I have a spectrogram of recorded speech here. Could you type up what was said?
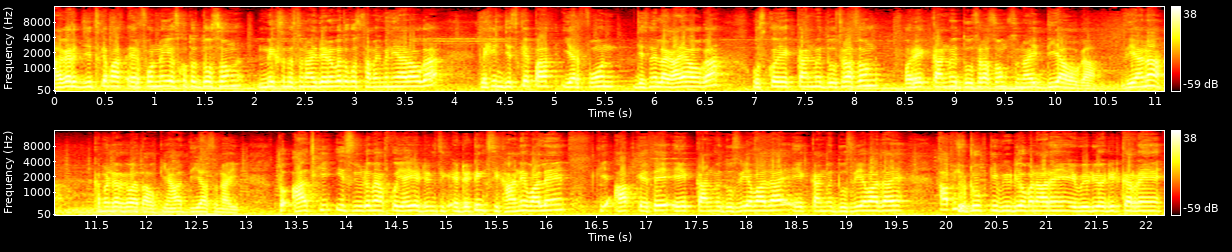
अगर जिसके पास एयरफोन नहीं है, उसको तो दो सॉन्ग मिक्स में सुनाई दे रहे होंगे तो कुछ समझ में नहीं आ रहा होगा। लेकिन जिसके पास ईयरफोन जिसने लगाया होगा, उसको एक कान में दूसरा सॉन्ग और एक कान में दूसरा सॉन्ग सुनाई दिया होगा। दिया ना? कमेंट करके बताओ कि हाँ दिया सुनाई। तो आज की इस वीडियो में आपको यही एडिटिंग सिखाने वाले हैं कि आप कैसे एक कान में दूसरी आवाज़ आए, एक कान में दूसरी आवाज़ आए। आप यूट्यूब की वीडियो बना रहे हैं वीडियो एडिट कर रहे हैं।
